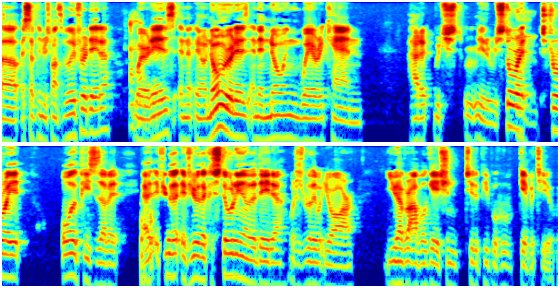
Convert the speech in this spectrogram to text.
uh, accepting responsibility for data, uh-huh. where it is, and you know knowing where it is, and then knowing where it can, how to which either restore it, mm. destroy it, all the pieces of it. Uh, if you're the, if you're the custodian of the data, which is really what you are, you have an obligation to the people who gave it to you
